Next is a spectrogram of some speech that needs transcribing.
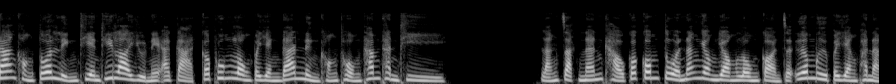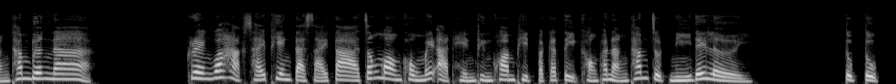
ร่างของต้วนหลิงเทียนที่ลอยอยู่ในอากาศก็พุ่งลงไปยังด้านหนึ่งของโถงถ้ำทันทีหลังจากนั้นเขาก็ก้มตัวนั่งยองๆลงก่อนจะเอื้อมมือไปยังผนังถ้ำเบื้องหน้า เกรงว่าหากใช้เพียงแต่สายตาจ้องมองคงไม่อาจเห็นถึงความผิดปกติของผนังถ้ำจุดนี้ได้เลย ตุบตุบ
